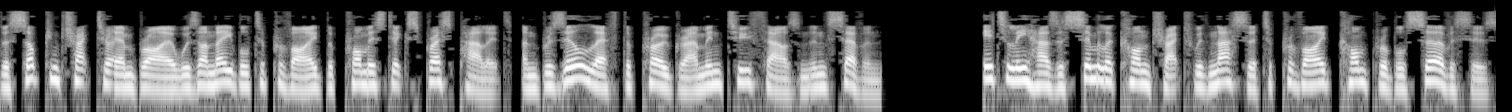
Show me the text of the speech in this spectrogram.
the subcontractor Embraer was unable to provide the promised express pallet, and Brazil left the program in 2007. Italy has a similar contract with NASA to provide comparable services,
